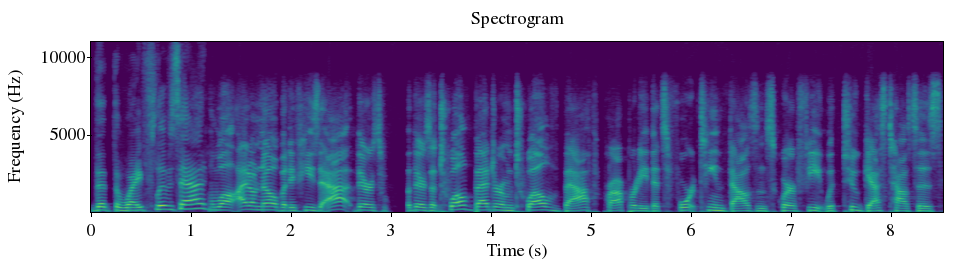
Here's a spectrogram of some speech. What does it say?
that the wife lives at? Well, I don't know, but if he's at there's there's a 12 bedroom, 12 bath property that's 14,000 square feet with two guest houses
